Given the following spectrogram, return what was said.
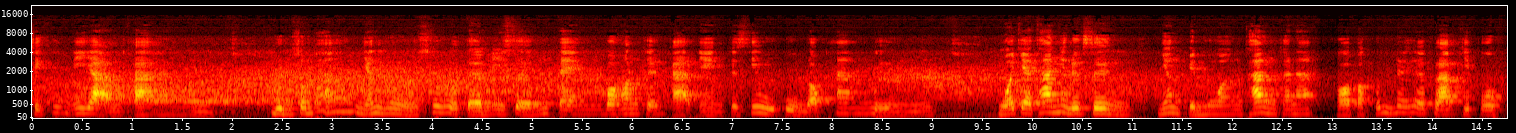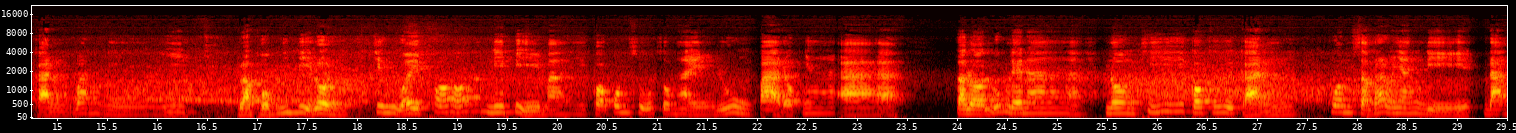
สิคือนิยามทางบุญสมพานยังอยู่สู้เติมมีเสริมแต่งบอนเกินขาดแห่งคือซิ้วกุ้งดอกห้างบึง หัวใจท่านยังลึกซึ้งยังเป็นห่วงทั้งคณะ ขอประคุณเด้อกลับที่พบกันวันนี้ กลับผมยินดีล้นจึงไว้พรนี่ปีใหม่ ขอความสุขทรงให้ลุงป้าดอกหญ้าอาตลอดลุงเลนาน้องพี่ก็คือกัน ความสัมพันธ์ยังดี ดัง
